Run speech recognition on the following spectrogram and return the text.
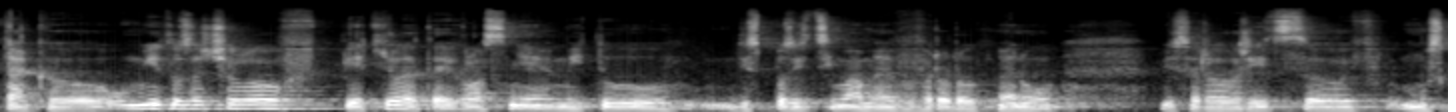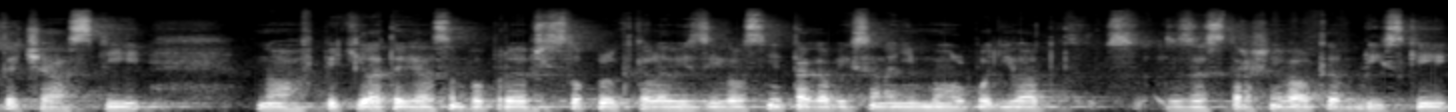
Tak eh, u mě to začalo v pěti letech, vlastně my tu dispozici máme v rodokmenu, by se dalo říct v mužské části, No a v pěti letech já jsem poprvé přistoupil k televizi vlastně tak, abych se na ní mohl podívat ze strašně velké v blízky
